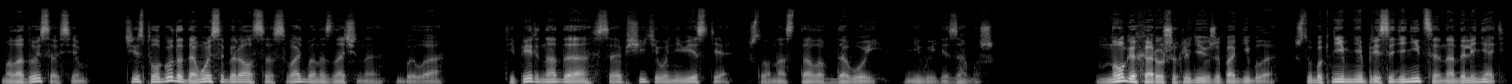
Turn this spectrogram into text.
Молодой совсем. Через полгода домой собирался, свадьба назначена была. Теперь надо сообщить его невесте, что она стала вдовой, не выйдя замуж. Много хороших людей уже погибло. Чтобы к ним не присоединиться, надо линять.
